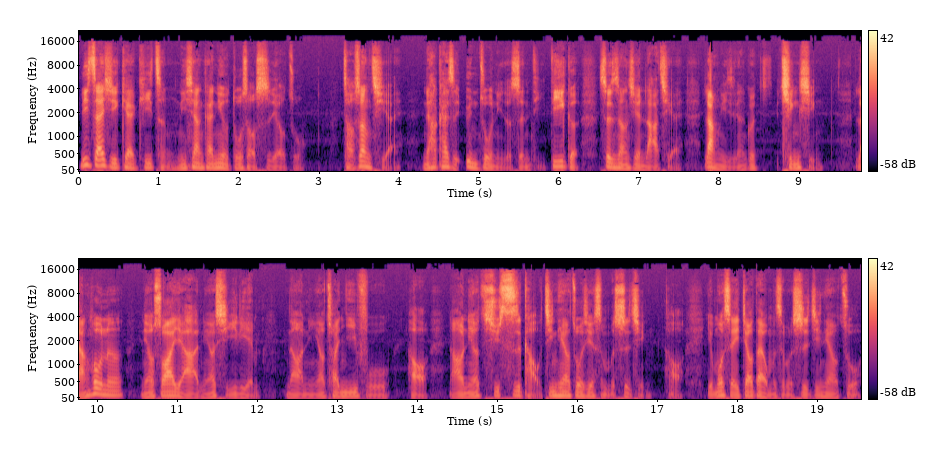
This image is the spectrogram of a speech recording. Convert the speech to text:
你在一起开开层，你想想看，你有多少事要做？早上起来，你要开始运作你的身体。第一个，肾上腺拉起来，让你能够清醒。然后呢，你要刷牙，你要洗脸，那你要穿衣服，好，然后你要去思考今天要做些什么事情。好，有没有谁交代我们什么事今天要做？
